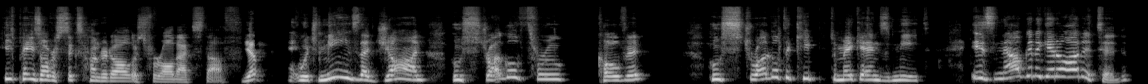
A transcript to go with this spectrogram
he pays over $600 for all that stuff. Yep. Which means that John, who struggled through COVID, who struggled to keep to make ends meet, is now going to get audited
